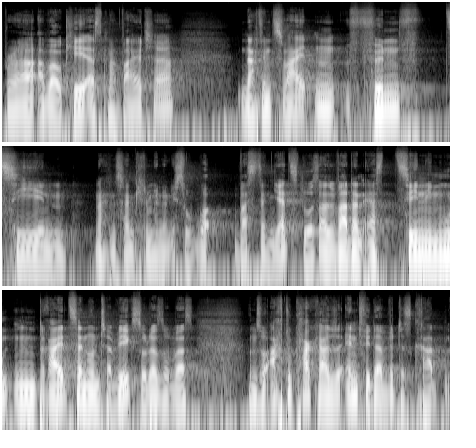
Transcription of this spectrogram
bruh, aber okay, erstmal weiter. Nach dem zweiten 5, 10. Nach dem zweiten Kilometer und ich so, what, was denn jetzt los? Also war dann erst 10 Minuten 13 unterwegs oder sowas. Und so, ach du Kacke, also entweder wird es gerade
